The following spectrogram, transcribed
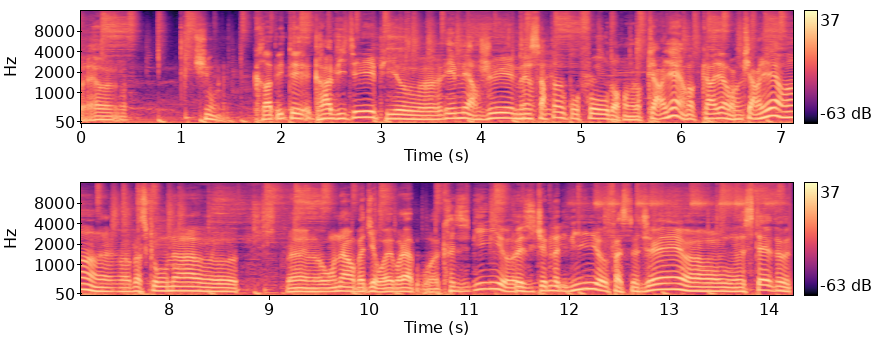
euh, qui ont Gravité. gravité et puis euh, émergé, même certains pour faire leur, leur carrière, leur carrière, leur carrière, hein, euh, parce qu'on a, euh, euh, on a, on va dire, ouais, voilà, pour Chris B, euh, J. Cradby, euh, Fast J, euh, Steve euh,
